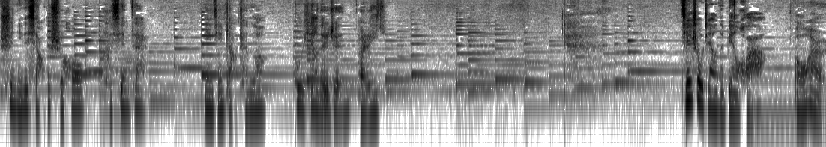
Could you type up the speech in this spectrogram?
是你的小的时候和现在，你已经长成了不一样的人而已。接受这样的变化，偶尔。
